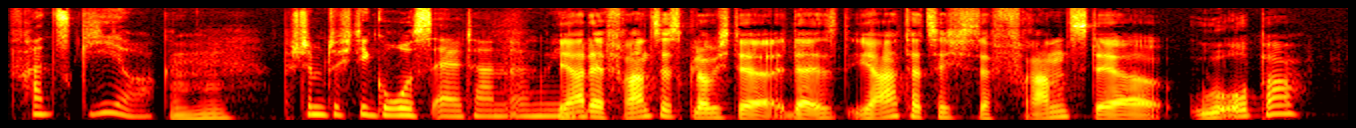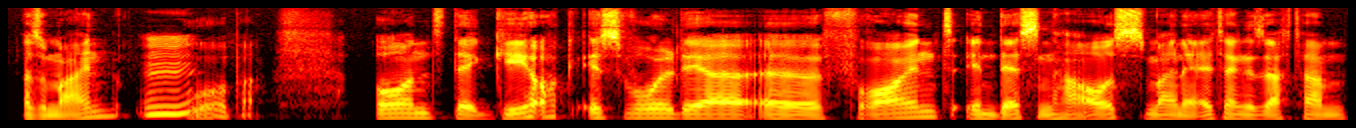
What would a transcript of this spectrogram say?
Franz Georg. Bestimmt durch die Großeltern irgendwie. Ja, der Franz ist, glaube ich, der, der ist, ja, tatsächlich ist der Franz der Uropa, also mein Uropa. Und der Georg ist wohl der äh, Freund, in dessen Haus meine Eltern gesagt haben,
